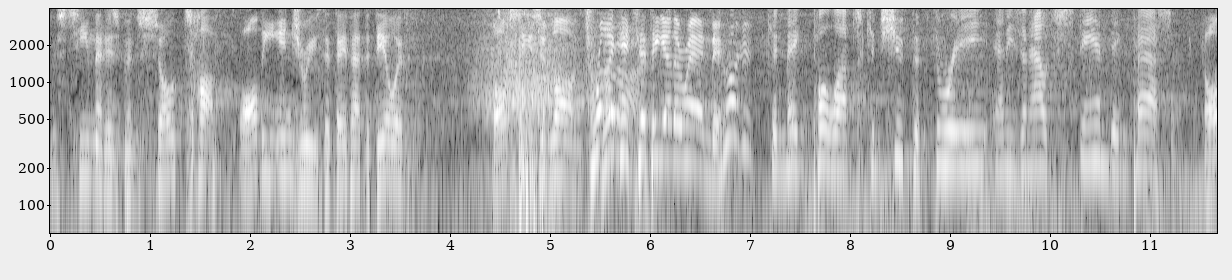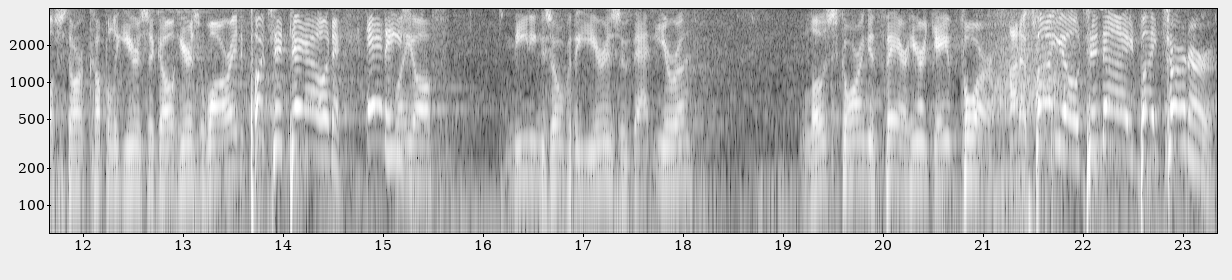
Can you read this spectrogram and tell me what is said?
This team that has been so tough, all the injuries that they've had to deal with all season long. Dragic at the other end. Can make pull ups, can shoot the three, and he's an outstanding passer. All star a couple of years ago. Here's Warren, puts it down, and he's playoff meetings over the years of that era. Low scoring affair here in game four. Adebayo denied by Turner.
